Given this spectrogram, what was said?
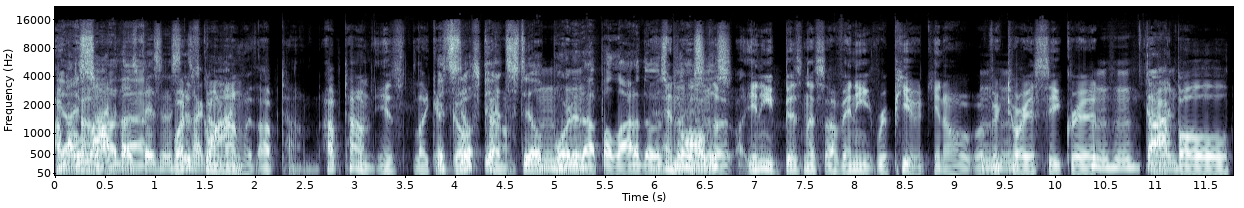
Yeah, I a Uptown- saw lot of those that. businesses what is are going gone. on with Uptown? Uptown is like a It's still, ghost yeah, town. it's still boarded up. A lot of those businesses. and all places. the any business of any repute, you know, Mm-hmm. Victoria's Secret, Mhm, gone. Apple,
